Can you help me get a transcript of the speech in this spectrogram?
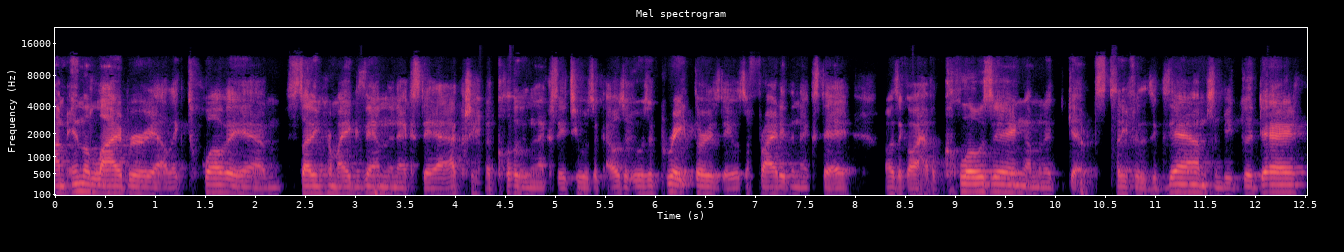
I'm in the library at like 12 a.m. studying for my exam the next day. I actually had a closing the next day too. It was like I was it was a great Thursday. It was a Friday the next day. I was like, oh, I have a closing. I'm gonna get study for this exam. It's gonna be a good day.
